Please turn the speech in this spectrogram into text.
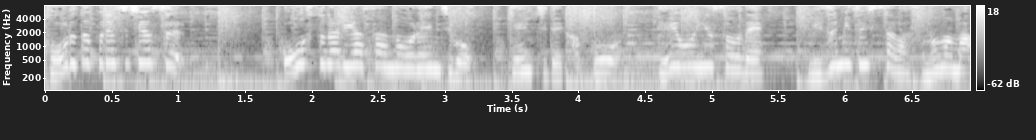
コールドプレスジュース。オーストラリア産のオレンジを現地で加工低温輸送でみずみずしさはそのまま。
